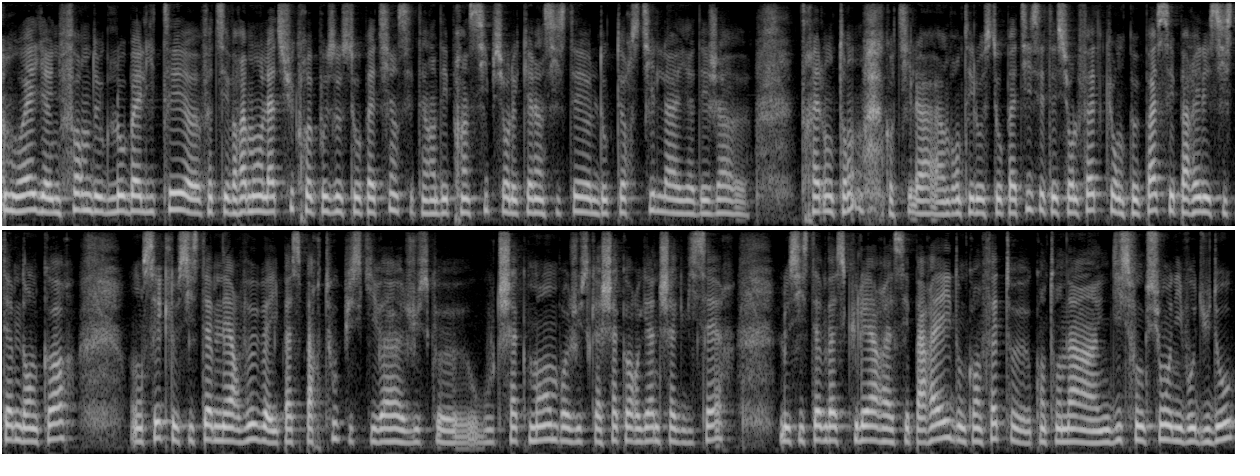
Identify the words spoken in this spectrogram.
Ouais, il y a une forme de globalité. En fait, c'est vraiment là-dessus que repose l'ostéopathie. Hein. C'était un des principes sur lesquels insistait le docteur Steele là, il y a déjà très longtemps, quand il a inventé l'ostéopathie, c'était sur le fait qu'on ne peut pas séparer les systèmes dans le corps. On sait que le système nerveux, bah, il passe partout puisqu'il va jusqu'au bout de chaque membre, jusqu'à chaque organe, chaque viscère. Le système vasculaire, c'est pareil. Donc en fait, euh, quand on a une dysfonction au niveau du dos,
